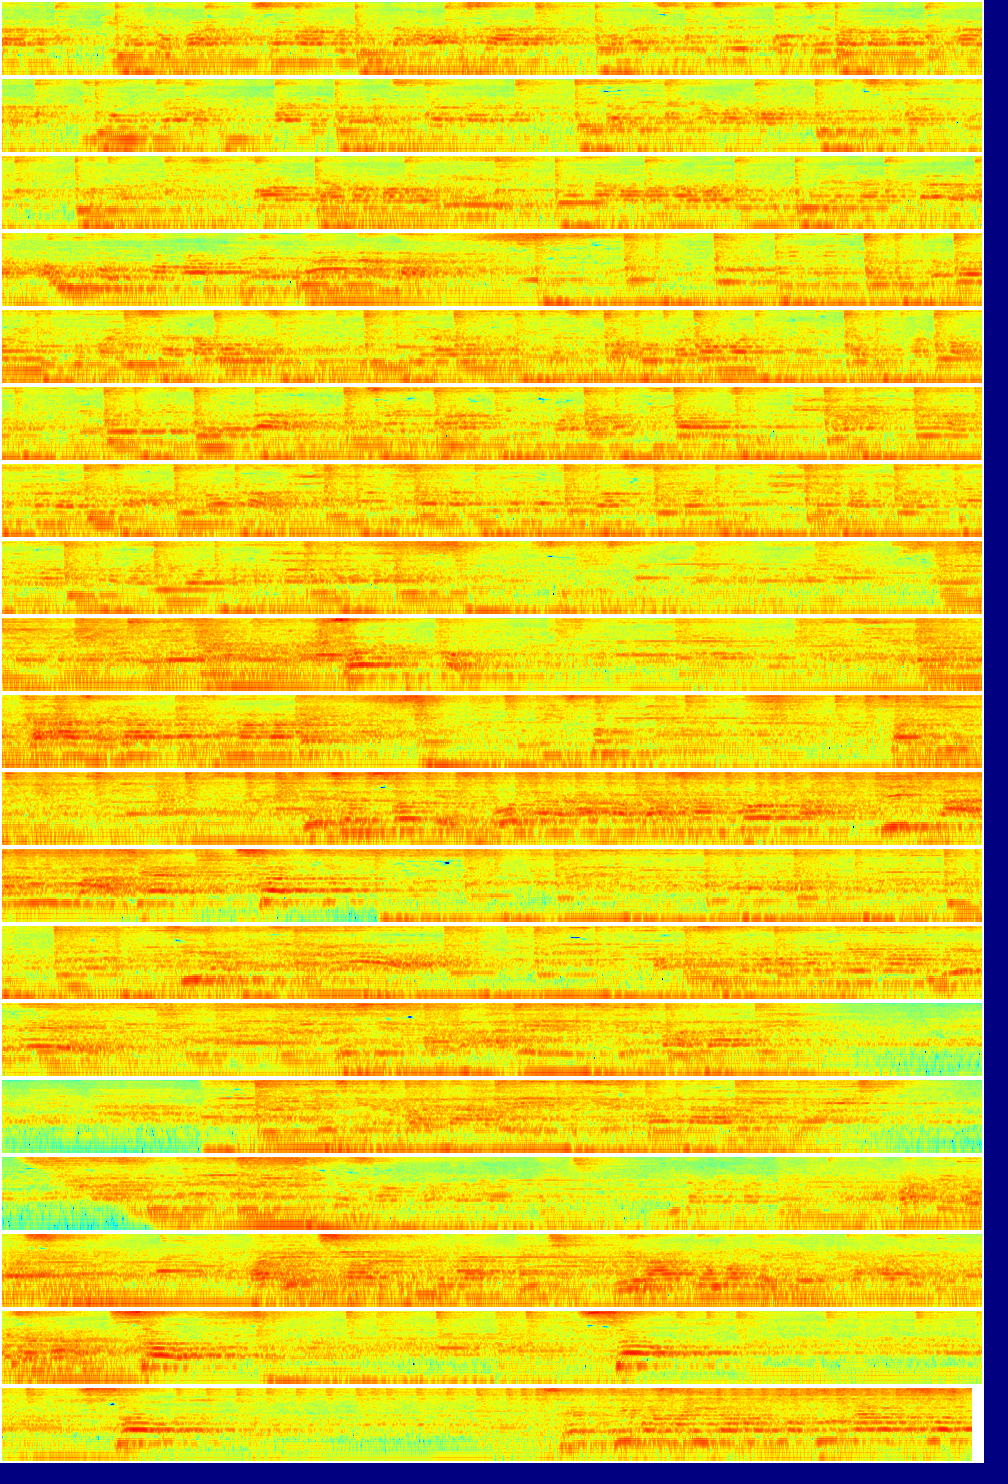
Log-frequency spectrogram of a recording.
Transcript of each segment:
Milano Ginagawa, isang ano, minaapisara Kung nagsunod-sunod, kung sila na natin ano Di ko mo siya mapipinagatan sobre tu cuerpo. Casa ya una cabeza, tu mismo. Sabe? Jesus sou Deus, vou dar a casa. Panginoon kasi pag-uun sa legal language, mirado ang kanyang kaagamin. As a God. So, so, so, so.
